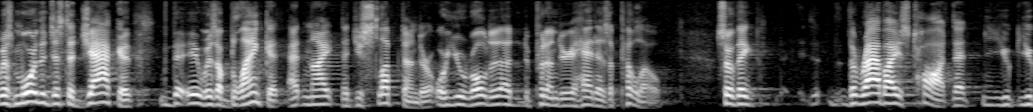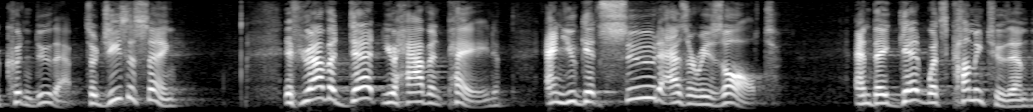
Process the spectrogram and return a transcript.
was more than just a jacket, it was a blanket at night that you slept under, or you rolled it to put under your head as a pillow. So they, the rabbis taught that you, you couldn't do that. So Jesus saying, if you have a debt you haven't paid and you get sued as a result, and they get what's coming to them,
